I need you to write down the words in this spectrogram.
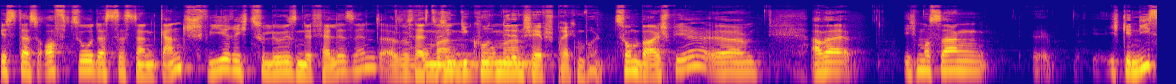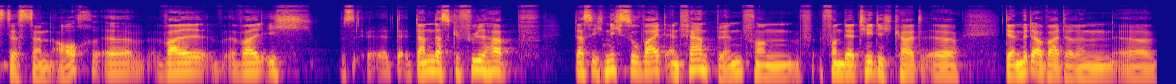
ist das oft so, dass das dann ganz schwierig zu lösende Fälle sind. Also das heißt, man, das sind die Kunden, man, die den Chef sprechen wollen. Zum Beispiel. Äh, aber ich muss sagen, äh, ich genieße das dann auch, äh, weil, weil ich dann das Gefühl habe, dass ich nicht so weit entfernt bin von, von der Tätigkeit äh, der Mitarbeiterinnen, äh,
